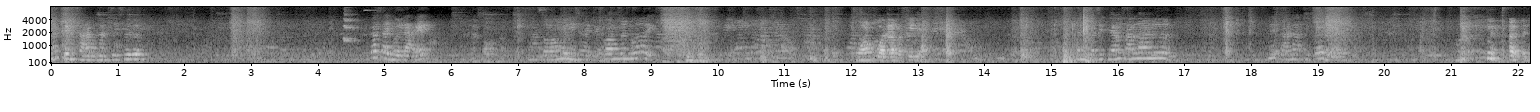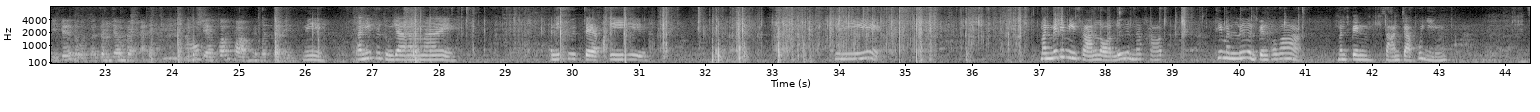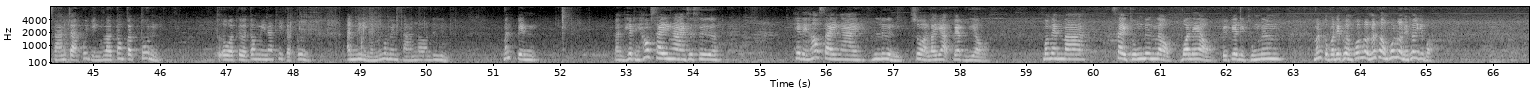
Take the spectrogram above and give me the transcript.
มันเป็นสารอาหารซื่อก็ใส่เบอร์ใดสองครับมาสองมือนี่ใส่ไปกล่องหนึงเลยหัวขวดแล้วก็ที่เนี่ย สิแถมสารหล่อลื่นนี่สารอะที่โก้เดียวอันนี้เด้อโดนมาจะจำไปเอาเตรียมความพร้อมให้หมดตอนนี้นี่ อันนี้คือถุงยางอนามัย อันนี้คือแจกฟรี ทีนี้ มันไม่ได้มีสารหล่อลื่นนะครับ ที่มันลื่นเป็นเพราะว่ามันเป็นสารจากผู้หญิง สารจากผู้หญิงเราต้องกระตุ้น ตัวเธอต้องมีหน้าที่กระตุ้น อันนี้เนี่ยมันบ่เป็นสารหล่อลื่น มันเป็นอันเฮ็ดให้เฮาใส่ง่ายซื่อๆเฮ็ดให้เฮาใส่ง่ายลื่นส่วนระยะแป๊บเดียวบ่แม่นว่าใส่ถุงนึงแล้วบ่แล้วไปเปลี่ยนอีกถุงนึง มันก็บ่ได้เพิ่มความลื่นมันเพิ่มความลื่นให้เธออยู่บ่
